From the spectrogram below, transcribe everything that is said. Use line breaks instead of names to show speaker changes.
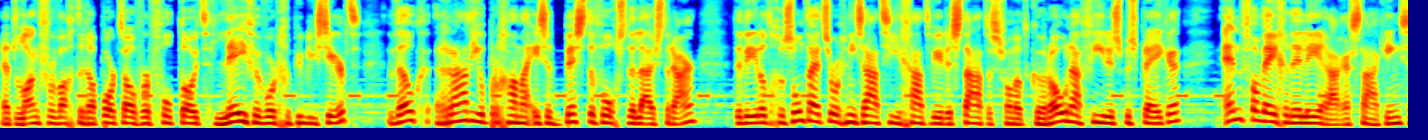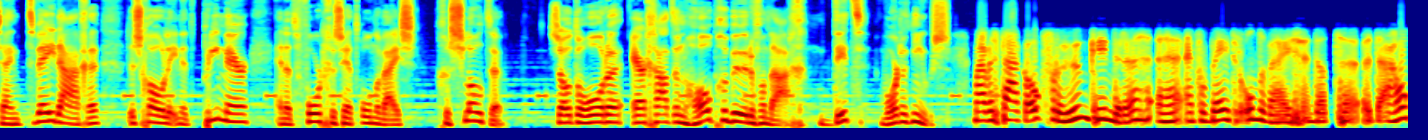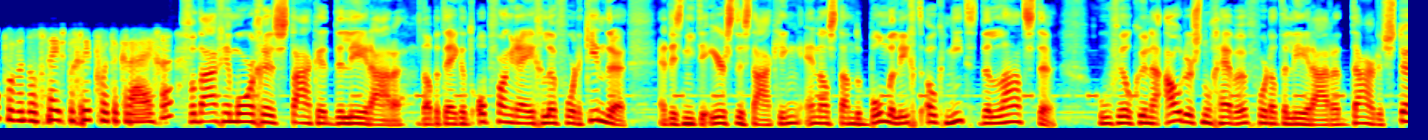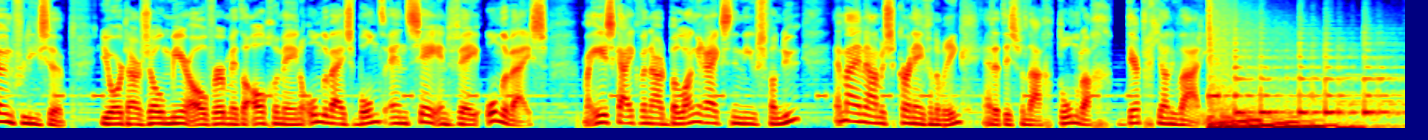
Het lang verwachte rapport over voltooid leven wordt gepubliceerd. Welk radioprogramma is het beste volgens de luisteraar? De Wereldgezondheidsorganisatie gaat weer de status van het coronavirus bespreken. En vanwege de lerarenstaking zijn twee dagen de scholen in het primair en het voortgezet onderwijs gesloten. Zo te horen, er gaat een hoop gebeuren vandaag. Dit wordt het nieuws.
Maar we staken ook voor hun kinderen uh, en voor beter onderwijs. En dat, uh, daar hopen we nog steeds begrip voor te krijgen.
Vandaag en morgen staken de leraren. Dat betekent opvangregelen voor de kinderen. Het is niet de eerste staking en als het aan de bonden ligt, ook niet de laatste. Hoeveel kunnen ouders nog hebben voordat de leraren daar de steun verliezen? Je hoort daar zo meer over met de Algemene Onderwijsbond en CNV Onderwijs. Maar eerst kijken we naar het belangrijkste nieuws van nu. En mijn naam is Carne van der Brink en het is vandaag donderdag 30 januari.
